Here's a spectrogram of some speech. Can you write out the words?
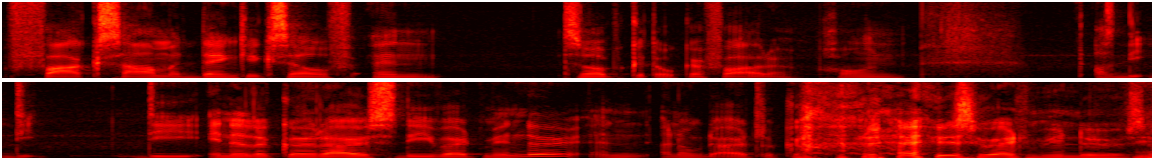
vaak samen, denk ik zelf. En zo heb ik het ook ervaren. Gewoon, als die, die, die innerlijke ruis, die werd minder. En, en ook de uiterlijke ruis werd minder. Zo.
